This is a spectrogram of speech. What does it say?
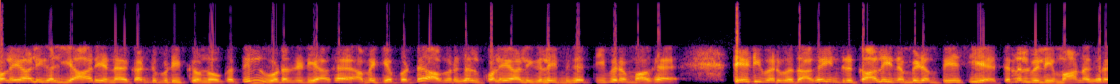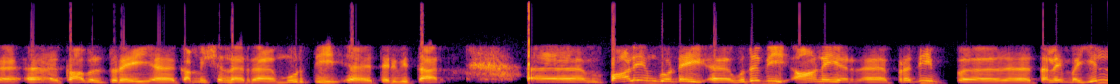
கொலையாளிகள் யார் என கண்டுபிடிக்கும் நோக்கத்தில் உடனடியாக அமைக்கப்பட்டு அவர்கள் கொலையாளிகளை மிக தீவிரமாக தேடி வருவதாக இன்று காலை நம்மிடம் பேசிய திருநெல்வேலி மாநகர காவல்துறை கமிஷனர் மூர்த்தி தெரிவித்தார். பாளையங்கோட்டை உதவி ஆணையர் பிரதீப் தலைமையில்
